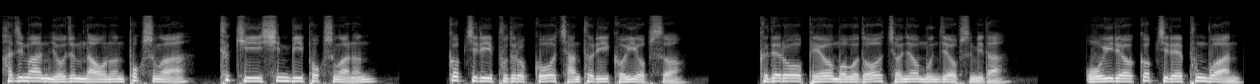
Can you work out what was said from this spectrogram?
하지만 요즘 나오는 복숭아, 특히 신비 복숭아는 껍질이 부드럽고 잔털이 거의 없어 그대로 베어 먹어도 전혀 문제 없습니다. 오히려 껍질에 풍부한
